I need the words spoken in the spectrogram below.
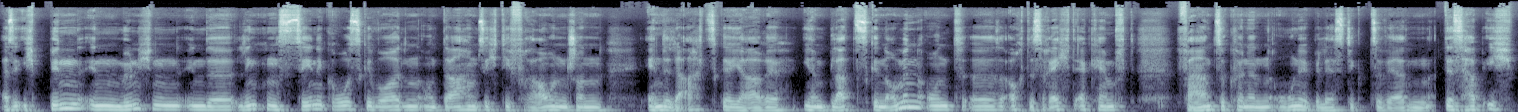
Also ich bin in München in der linken Szene groß geworden und da haben sich die Frauen schon Ende der 80er Jahre ihren Platz genommen und äh, auch das Recht erkämpft, fahren zu können, ohne belästigt zu werden. Das habe ich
